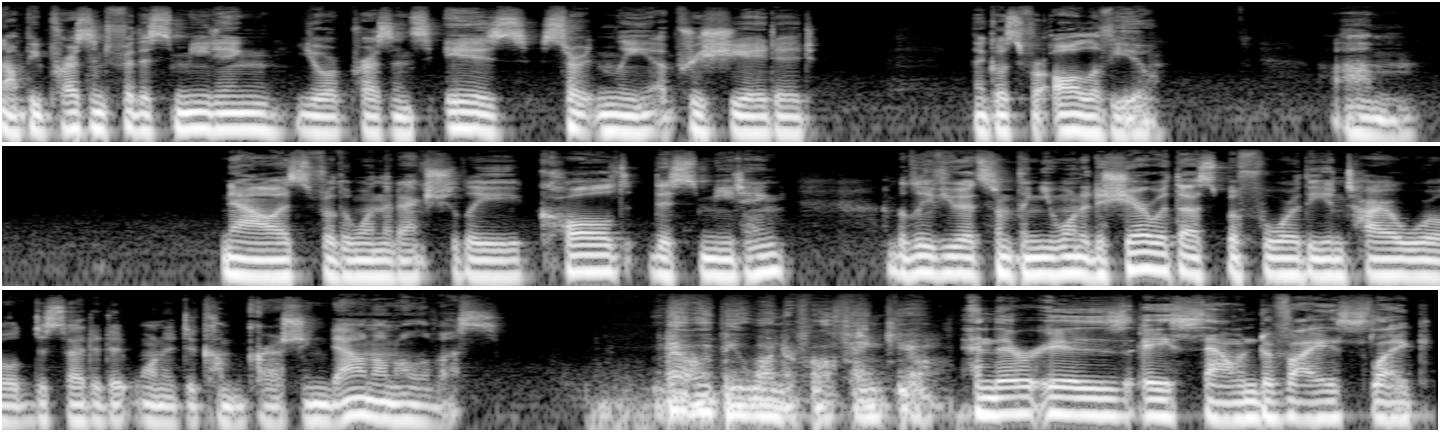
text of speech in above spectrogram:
not be present for this meeting. Your presence is certainly appreciated. That goes for all of you. Um, now, as for the one that actually called this meeting, I believe you had something you wanted to share with us before the entire world decided it wanted to come crashing down on all of us. That would be wonderful, thank you. And there is a sound device like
